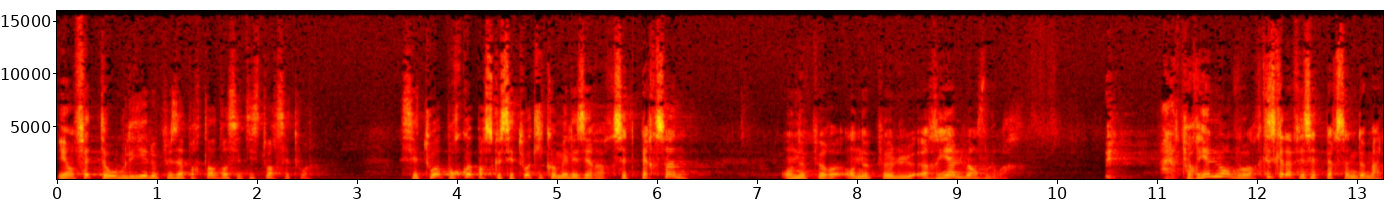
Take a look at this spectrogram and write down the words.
Et en fait, tu as oublié le plus important dans cette histoire, c'est toi. C'est toi, pourquoi? Parce que c'est toi qui commets les erreurs. Cette personne, on ne peut, on ne peut rien lui en vouloir. Elle ne peut rien lui en vouloir. Qu'est-ce qu'elle a fait cette personne de mal?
